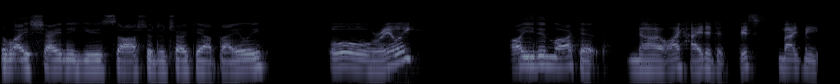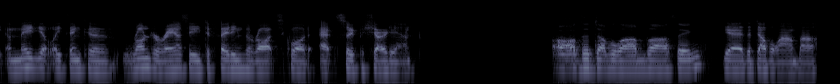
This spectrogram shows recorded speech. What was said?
The way Shayna used Sasha to choke out Bayley. Oh, really? Oh, you didn't like it? No, I hated it. This made me immediately think of Ronda Rousey defeating the Riot Squad at Super Showdown. Oh, the double armbar thing. Yeah, the double armbar.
